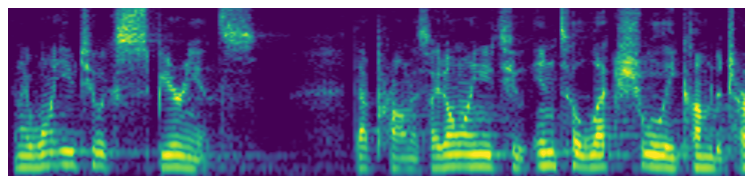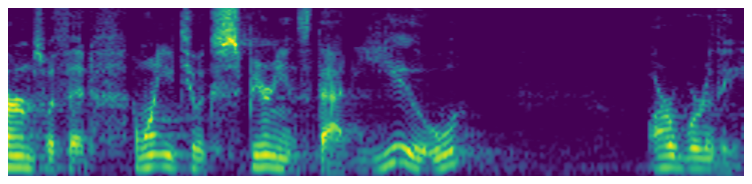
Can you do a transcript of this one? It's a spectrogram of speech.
And I want you to experience that promise. I don't want you to intellectually come to terms with it. I want you to experience that. You are worthy.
